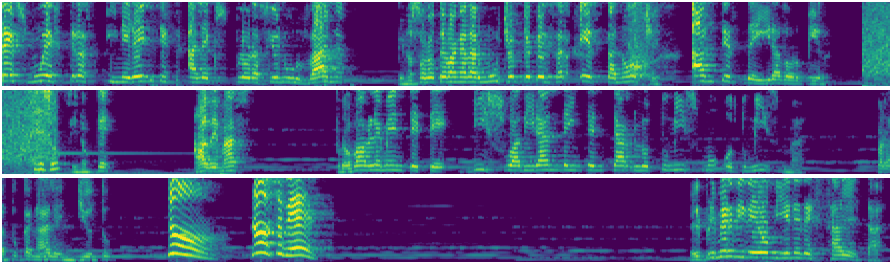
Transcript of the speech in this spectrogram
Tres muestras inherentes a la exploración urbana que no solo te van a dar mucho en qué pensar esta noche antes de ir a dormir, ¿Qué es eso? sino que, además, probablemente te disuadirán de intentarlo tú mismo o tú misma para tu canal en YouTube. No, no, estoy bien. El primer video viene de Salta,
